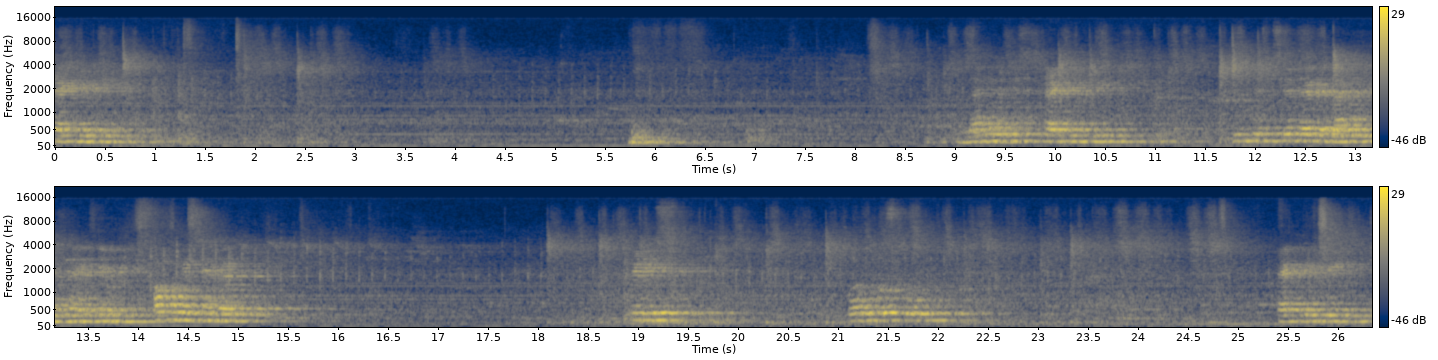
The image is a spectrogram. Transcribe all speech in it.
activity. Language is activity. You can say that a language is an activity. How can we say that? It is purposeful activity.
